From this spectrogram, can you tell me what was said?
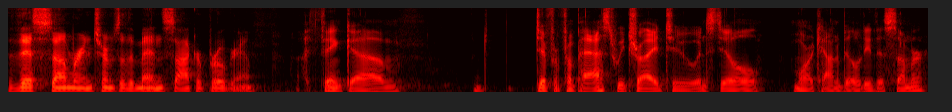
this summer in terms of the men's soccer program? I think um, different from past, we tried to instill more accountability this summer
